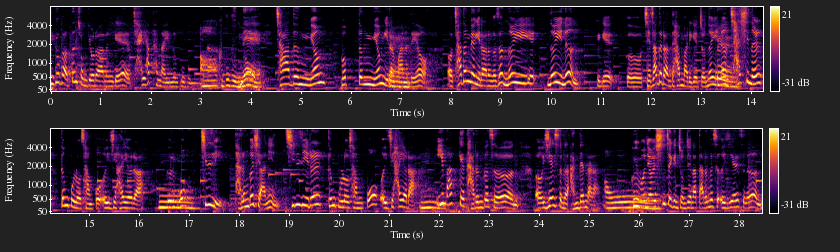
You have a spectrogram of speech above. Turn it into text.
불교가 어떤 종교라는 게 잘 나타나 있는 부분입니다. 아, 그 부분이요? 네, 자등명, 법등명이라고 네. 하는데요. 어, 자등명이라는 것은 너희 너희는 그게 그 제자들한테 한 말이겠죠. 너희는 네. 자신을 등불로 삼고 의지하여라. 음. 그리고 진리, 다른 것이 아닌 진리를 등불로 삼고 의지하여라. 음. 이 밖에 다른 것은 어, 의지해서는 안 된다라. 오. 그게 뭐냐면 신적인 존재나 다른 것을 의지해서는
